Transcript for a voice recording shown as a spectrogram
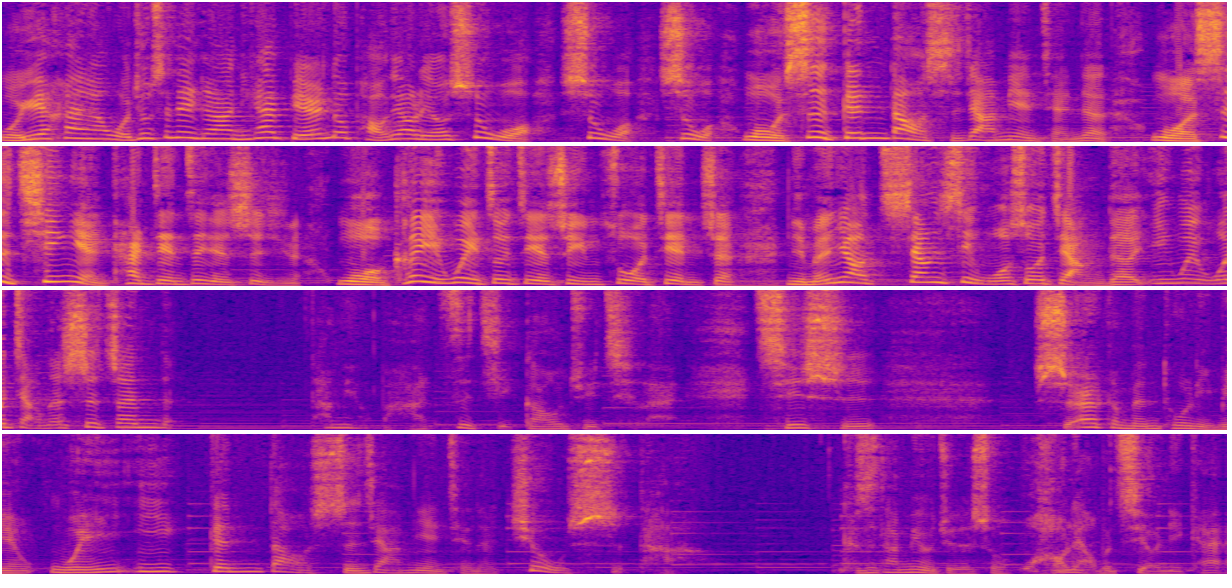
我约翰啊，我就是那个啊！你看别人都跑掉了，又是我是我是我，我是跟到十架面前的，我是亲眼看见这件事情的，我可以为这件事情做见证。你们要相信我所讲的，因为我讲的是真的。”他没有把他自己高举起来。其实，十二个门徒里面，唯一跟到十架面前的就是他。可是他没有觉得说：“我好了不起哦！”你看。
